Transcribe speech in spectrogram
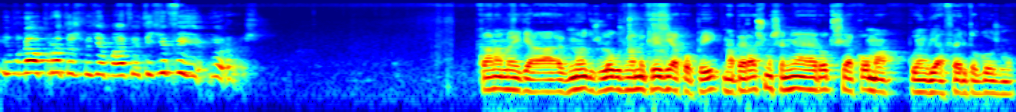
Ήμουν ο πρώτος που είχε μάθει ότι είχε φύγει ο Γιώργος. Κάναμε για ευνόητους λόγους μια μικρή διακοπή. Να περάσουμε σε μια ερώτηση ακόμα που ενδιαφέρει τον κόσμο.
